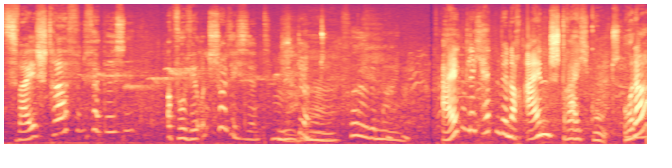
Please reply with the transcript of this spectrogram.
zwei Strafen verbüßen, obwohl wir unschuldig sind. Stimmt. Voll gemein. Eigentlich hätten wir noch einen Streich gut, oder?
